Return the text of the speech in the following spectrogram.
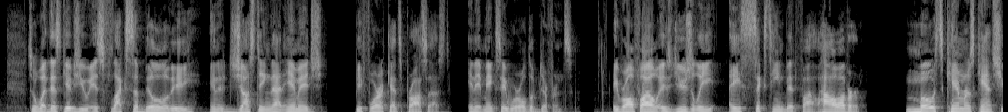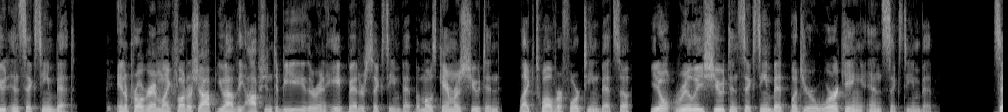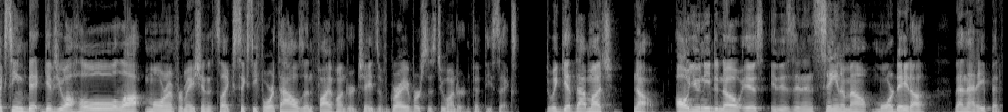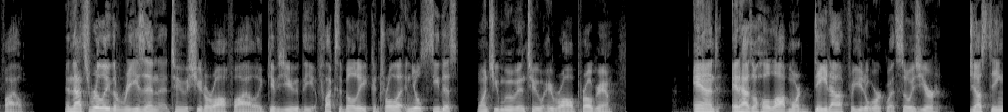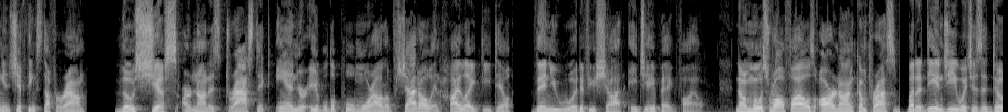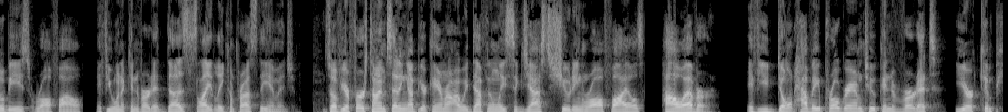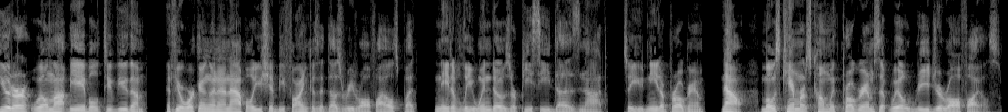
So what this gives you is flexibility in adjusting that image before it gets processed. And it makes a world of difference. A RAW file is usually a 16 bit file. However, most cameras can't shoot in 16 bit. In a program like Photoshop, you have the option to be either in 8 bit or 16 bit, but most cameras shoot in like 12 or 14 bit. So you don't really shoot in 16 bit, but you're working in 16 bit. 16 bit gives you a whole lot more information. It's like 64,500 shades of gray versus 256. Do we get that much? No. All you need to know is it is an insane amount more data than that 8 bit file. And that's really the reason to shoot a raw file. It gives you the flexibility, to control it, and you'll see this once you move into a raw program. And it has a whole lot more data for you to work with. So as you're adjusting and shifting stuff around, those shifts are not as drastic and you're able to pull more out of shadow and highlight detail than you would if you shot a JPEG file. Now, most RAW files are non compressed, but a DNG, which is Adobe's RAW file, if you want to convert it, does slightly compress the image. So if you're first time setting up your camera, I would definitely suggest shooting RAW files. However, if you don't have a program to convert it, your computer will not be able to view them. If you're working on an Apple, you should be fine because it does read RAW files, but natively Windows or PC does not. So you need a program. Now, most cameras come with programs that will read your RAW files.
